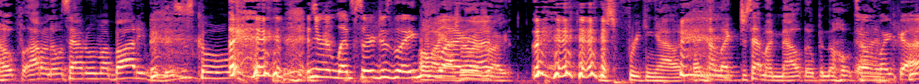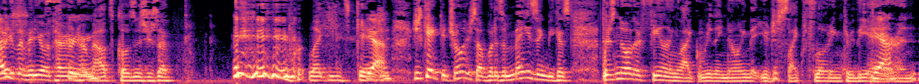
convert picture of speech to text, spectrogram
hopefully, I don't know what's happening with my body, but this is cool. oh and your lips are just like oh my gosh, I was like just freaking out, and I like just had my mouth open the whole oh time. Oh my You look at the video with her and her Scream. mouth's closed, and she's like. like you just can't, Yeah. you just can't control yourself. But it's amazing because there's no other feeling like really knowing that you're just like floating through the air Yeah. and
